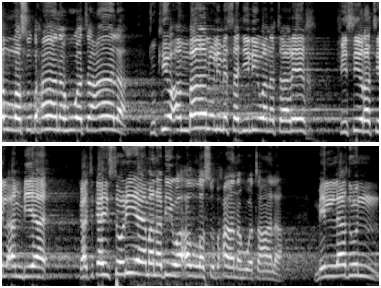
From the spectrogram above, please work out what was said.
Allah Subhanahu wa Ta'ala tukio ambalo limesajiliwa na tarikh fi sirati al-anbiya katika historia ya manabii wa Allah Subhanahu wa Ta'ala milladun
